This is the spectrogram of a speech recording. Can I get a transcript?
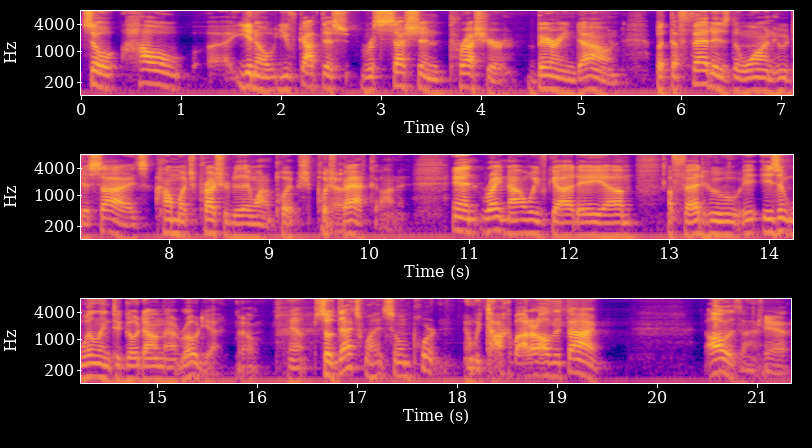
So how uh, you know you've got this recession pressure bearing down, but the Fed is the one who decides how much pressure do they want to push push Yeah. back on it. And right now we've got a um, a Fed who isn't willing to go down that road yet. no. Yeah. So that's why it's so important, and we talk about it all the time, all the time, Can't.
